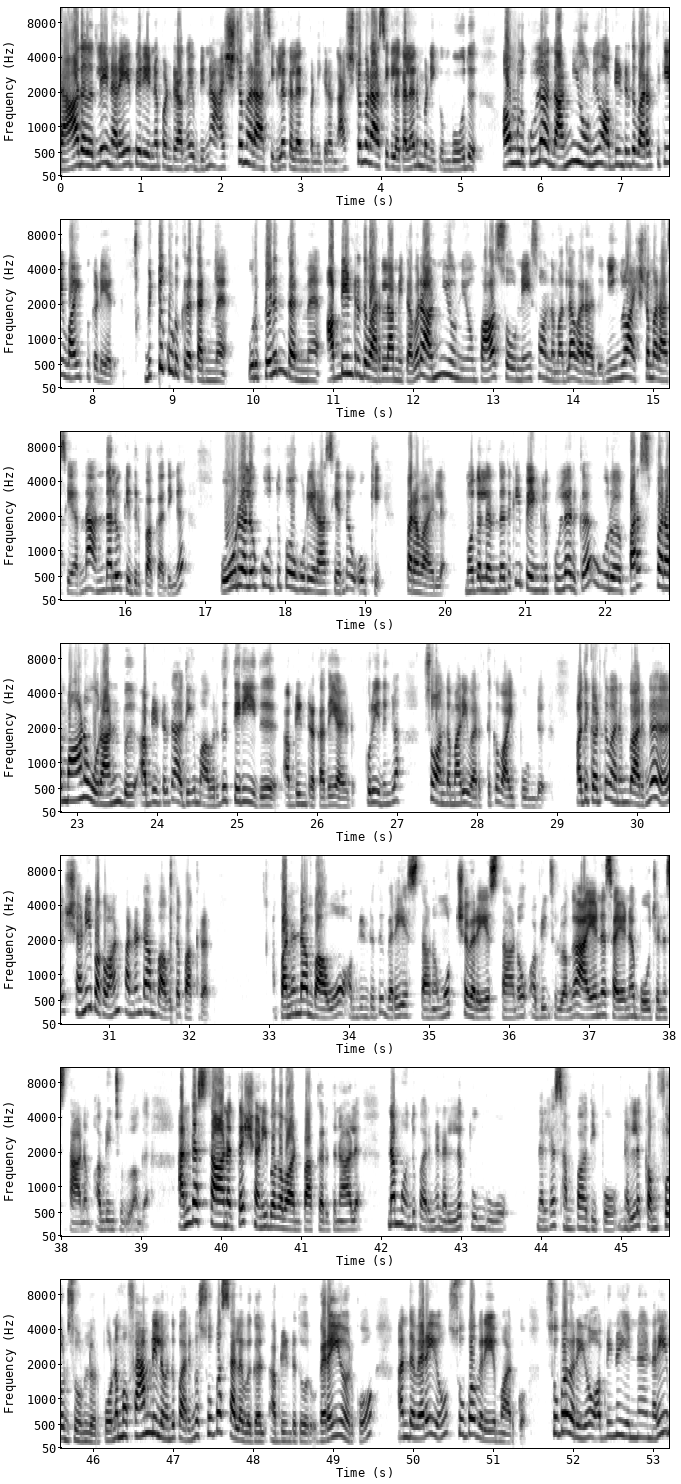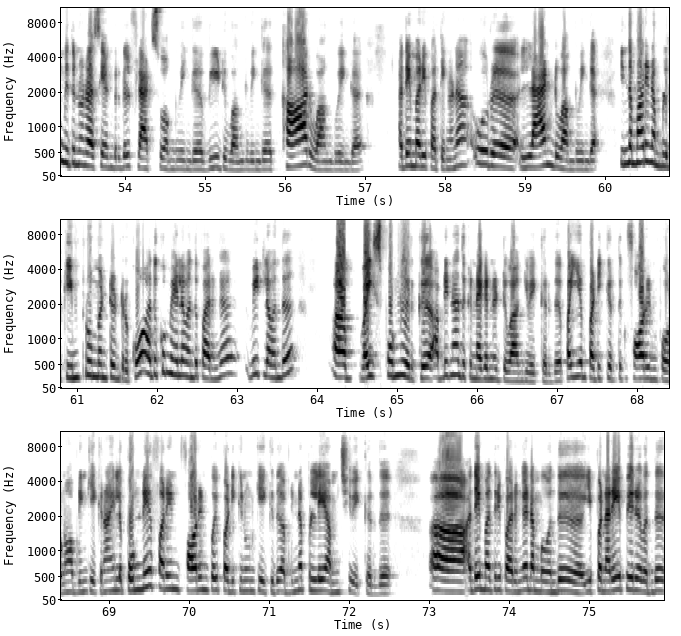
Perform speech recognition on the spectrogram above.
ஜாதகத்திலே நிறைய பேர் என்ன பண்ணுறாங்க எப்படின்னா அஷ்டம ராசிகளை கல்யாணம் பண்ணிக்கிறாங்க. அஷ்டம ராசிகளை கல்யாணம் பண்ணிக்கும் போது அவங்களுக்குள்ள அந்த அந்யோன்யம் அப்படின்றது வரத்துக்கே வாய்ப்பு கிடையாது. விட்டு கொடுக்குற தன்மை ஒரு பெருந்தன்மை அப்படின்றது வரலாமே தவிர அந்யோன்யம் பாசம் நேசம் அந்த மாதிரிலாம் வராது. நீங்களும் அஷ்டம ராசியாக இருந்தால் அந்த அளவுக்கு எதிர்பார்க்காதீங்க. ஓரளவுக்கு ஒத்து போகக்கூடிய ராசியாக இருந்தால் ஓகே பரவாயில்ல. முதல்ல இருந்ததுக்கு இப்போ எங்களுக்குள்ள இருக்க ஒரு பரஸ்பரமான ஒரு அன்பு அப்படின்றது அதிகமாகிறது தெரியுது அப்படின்ற கதையாயிடும். புரியுதுங்களா? ஸோ அந்த மாதிரி வரத்துக்கு வாய்ப்பு உண்டு. அதுக்கடுத்து வரும் பாருங்க சனி பகவான் பன்னெண்டாம் பாவத்தை பார்க்குறாரு. பன்னெண்டாம் பாவம் அப்படின்றது விரயஸ்தானம் மோட்ச விரயஸ்தானம் அப்படின்னு சொல்லுவாங்க. அயன சயன போஜன ஸ்தானம் அப்படின்னு சொல்லுவாங்க. அந்த ஸ்தானத்தை சனி பகவான் பார்க்கறதுனால நம்ம வந்து பாருங்க நல்லா தூங்குவோம். நல்லா சம்பாதிப்போம் நல்ல கம்ஃபர்ட் ஜோனில் இருப்போம். நம்ம ஃபேமிலியில் வந்து பாருங்கள் சுப செலவுகள் அப்படின்றது ஒரு விரையும் இருக்கும். அந்த விரையும் சுப விரயமாக இருக்கும். சுப விரயம் அப்படின்னா என்ன? நிறைய மிதுன ராசி அன்பர்கள் ஃப்ளாட்ஸ் வாங்குவீங்க வீடு வாங்குவீங்க கார் வாங்குவீங்க. அதே மாதிரி பார்த்தீங்கன்னா ஒரு லேண்ட் வாங்குவீங்க. இந்த மாதிரி நம்மளுக்கு இம்ப்ரூவ்மெண்ட்டுன்னு இருக்கும். அதுக்கும் மேலே வந்து பாருங்க வீட்டில் வந்து வயசு பொண்ணு இருக்குது அப்படின்னா அதுக்கு நெகநெட்டு வாங்கி வைக்கிறது. பையன் படிக்கிறதுக்கு ஃபாரின் போகணும் அப்படின்னு கேட்குறான் இல்லை பொண்ணே ஃபாரின் ஃபாரின் போய் படிக்கணும்னு கேட்குது அப்படின்னா பிள்ளையை அமுச்சு வைக்கிறது. அதே மாதிரி பாருங்கள் நம்ம வந்து இப்போ நிறைய பேர் வந்து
